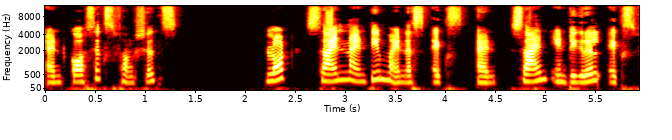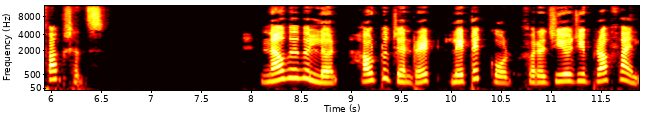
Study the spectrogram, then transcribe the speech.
and cos x functions, plot sin 90 minus x and sin integral x functions. Now we will learn how to generate LaTeX code for a GeoGebra file.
